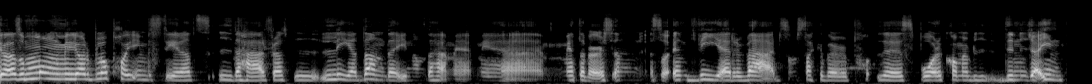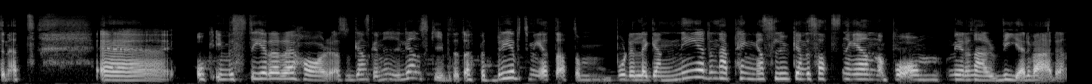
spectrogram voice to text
Ja, alltså mångmiljardbelopp har ju investerats i det här för att bli ledande inom det här med, med metaverse, en, alltså en VR-värld som Zuckerberg eh, spår kommer bli det nya internet. Eh, och investerare har alltså ganska nyligen skrivit ett öppet brev till Meta att de borde lägga ner den här pengaslukande satsningen på, om, med den här VR-världen.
